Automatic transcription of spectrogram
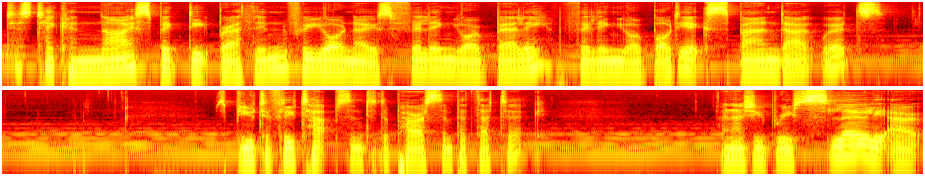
just take a nice big deep breath in through your nose, filling your belly, filling your body, expand outwards. Beautifully taps into the parasympathetic. And as you breathe slowly out,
